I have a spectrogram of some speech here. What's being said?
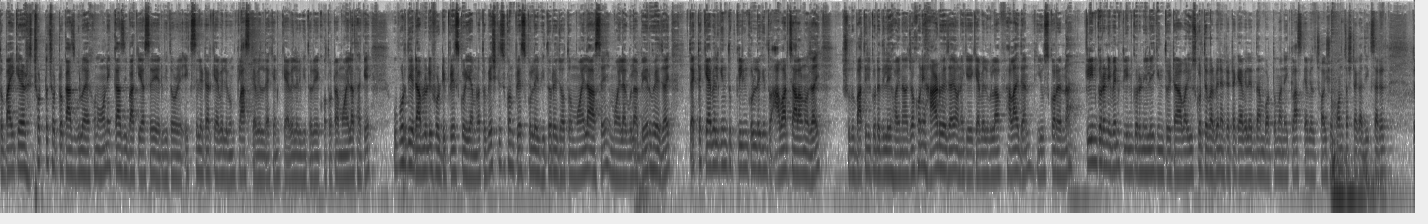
তো বাইকের ছোট্ট ছোট্ট কাজগুলো এখন অনেক কাজই বাকি আছে। এর ভিতরে এক্সেলেটার ক্যাবেল এবং ক্লাস ক্যাবেল দেখেন ক্যাবেলের ভিতরে কতটা ময়লা থাকে। উপর দিয়ে ডাব্লিউডি ফোরটি প্রেস করি আমরা। তো বেশ কিছুক্ষণ প্রেস করলে ভিতরে যত ময়লা আছে, ময়লাগুলা বের হয়ে যায়। তো একটা ক্যাবেল কিন্তু ক্লিন করলে কিন্তু আবার চালানো যায়। শুধু বাতিল করে দিলেই হয় না, যখনই হার্ড হয়ে যায় অনেকে এই ক্যাবেলগুলো ফালাই দেন ইউজ করেন না। ক্লিন করে নেবেন ক্লিন করে নিলেই কিন্তু এটা আবার ইউজ করতে পারবেন। একটা একটা ক্যাবেলের দাম বর্তমানে ক্লাস ক্যাবেল ছয়শো পঞ্চাশ টাকা জিক্সারের তো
